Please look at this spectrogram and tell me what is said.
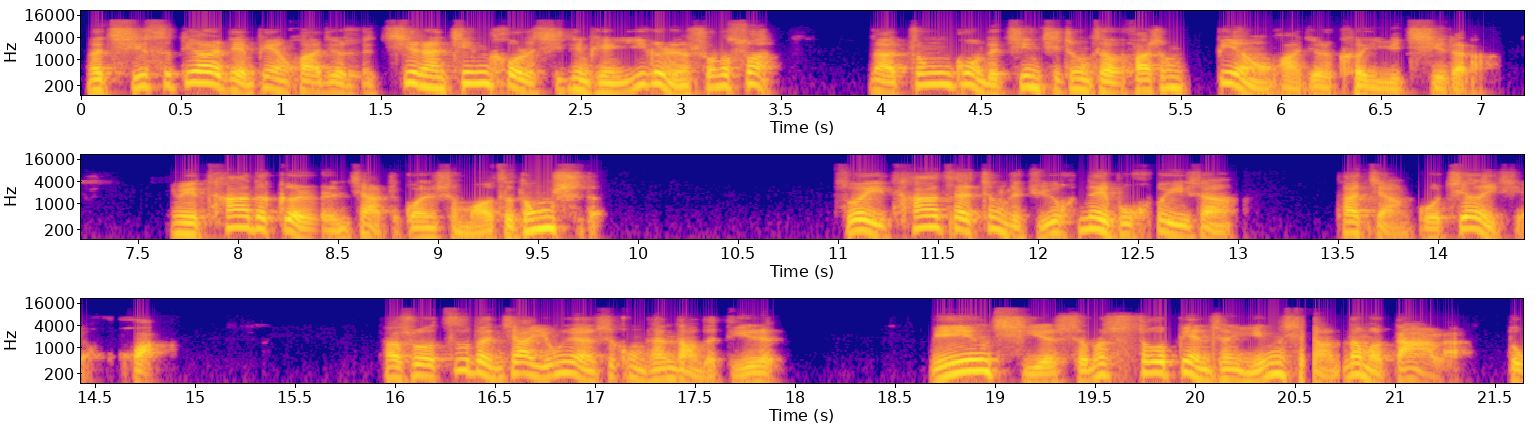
那其次，第二点变化就是，既然今后是习近平一个人说了算，那中共的经济政策发生变化就是可以预期的了，因为他的个人价值观是毛泽东式的，所以他在政治局内部会议上，他讲过这样一些话。他说：“资本家永远是共产党的敌人，民营企业什么时候变成影响那么大了，都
